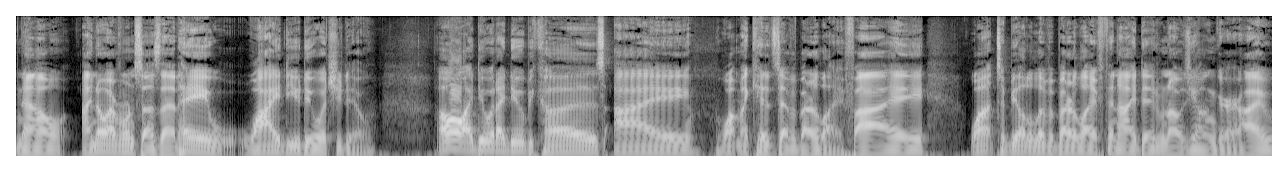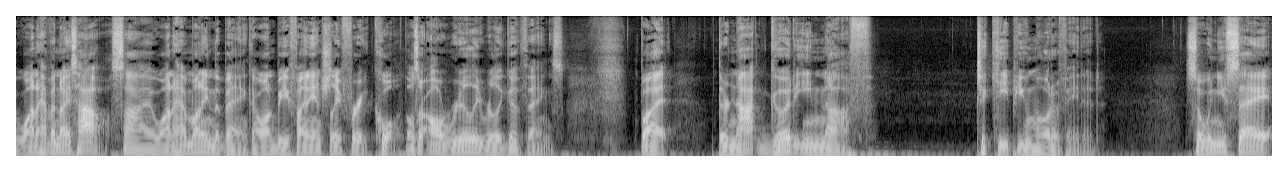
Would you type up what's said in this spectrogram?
Now, I know everyone says that, hey, why do you do what you do? Oh, I do what I do because I want my kids to have a better life. I want to be able to live a better life than I did when I was younger. I want to have a nice house. I want to have money in the bank. I want to be financially free. Cool. Those are all really, really good things. But they're not good enough to keep you motivated. So when you say,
